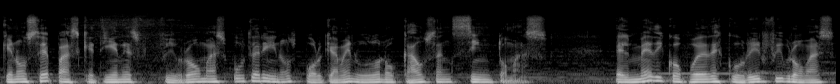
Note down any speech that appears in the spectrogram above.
que no sepas que tienes fibromas uterinos porque a menudo no causan síntomas. El médico puede descubrir fibromas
